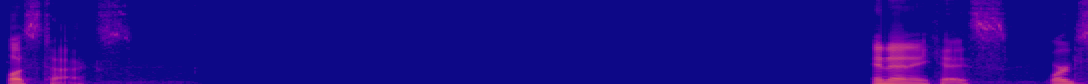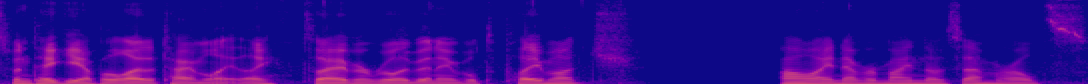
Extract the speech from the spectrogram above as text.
plus tax. In any case, work's been taking up a lot of time lately, so I haven't really been able to play much. Oh, I never mind those emeralds.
